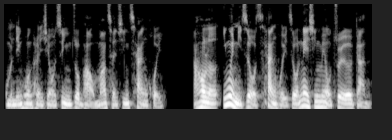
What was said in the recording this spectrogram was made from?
我们灵魂可能以前有事情做不好，我们要诚心忏悔。然后呢，因为你只有忏悔之后，内心没有罪恶感，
